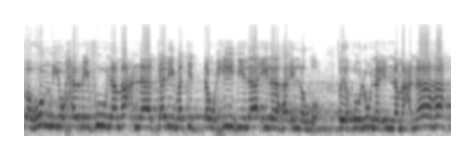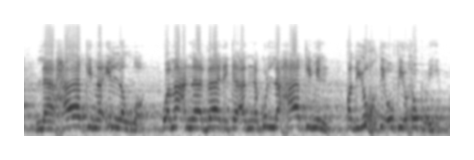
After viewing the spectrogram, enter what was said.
فهم يحرفون معنى كلمة التوحيد لا إله إلا الله فيقولون إن معناها لا حاكم إلا الله ومعنى ذلك أن كل حاكم قد يخطئ في حكمه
